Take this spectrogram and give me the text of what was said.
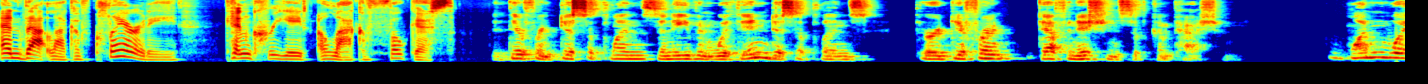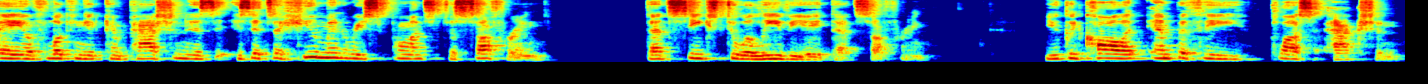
And that lack of clarity can create a lack of focus. The different disciplines, and even within disciplines, there are different definitions of compassion. One way of looking at compassion is, is it's a human response to suffering that seeks to alleviate that suffering. You could call it empathy plus action,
